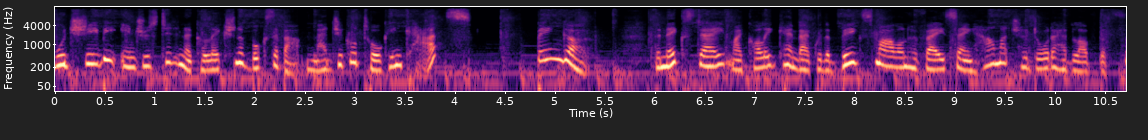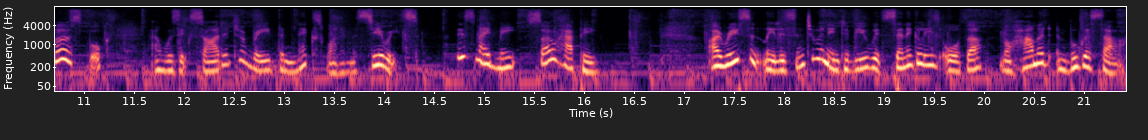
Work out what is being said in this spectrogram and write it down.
Would she be interested in a collection of books about magical talking cats? Bingo! The next day, my colleague came back with a big smile on her face saying how much her daughter had loved the first book and was excited to read the next one in the series. This made me so happy. I recently listened to an interview with Senegalese author Mohamed Mbougar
